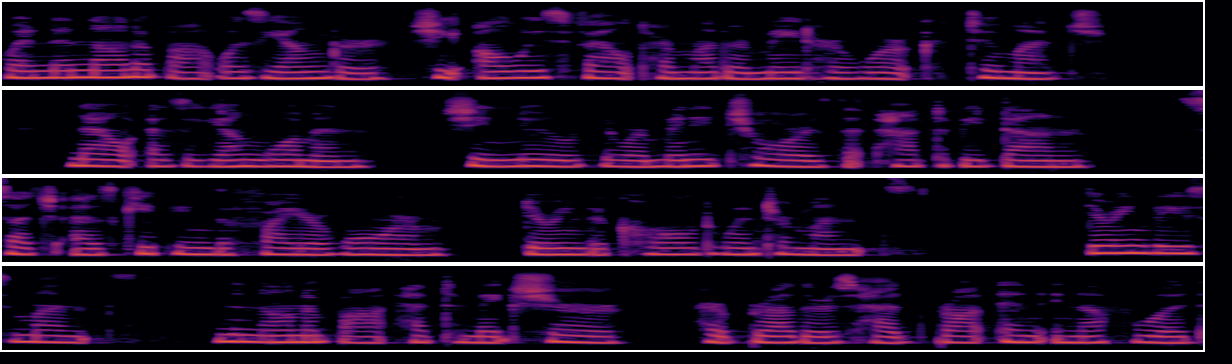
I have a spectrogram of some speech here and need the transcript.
When Ninanabat was younger, she always felt her mother made her work too much. Now, as a young woman, she knew there were many chores that had to be done, such as keeping the fire warm during the cold winter months. During these months, Ninanabat had to make sure her brothers had brought in enough wood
